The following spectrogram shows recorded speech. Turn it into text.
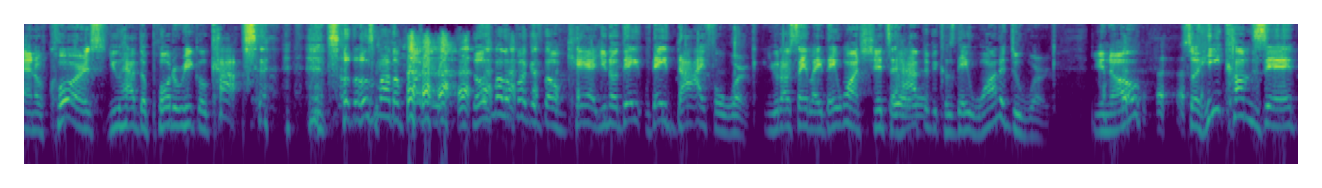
And of course, you have the Puerto Rico cops. so those motherfuckers, those motherfuckers don't care. You know, they they die for work. You know what I'm saying? Like they want shit to Yeah. happen because they want to do work. You know? so he comes in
